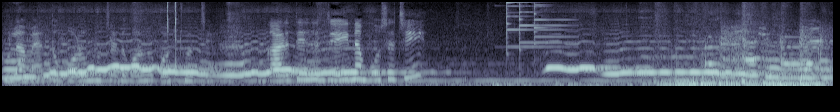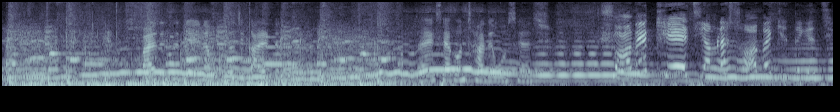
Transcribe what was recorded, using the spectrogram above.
ধুলাম, এত গরম হচ্ছে, এত গরমে কষ্ট হচ্ছে। গাড়িতে এসে যেই না বসেছি, বাড়িতে এসে যেই না বসেছি কারেন্টটা এসে এখন ছাদে বসে খেয়েছি, আমরা সবে খেতে গেছি।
